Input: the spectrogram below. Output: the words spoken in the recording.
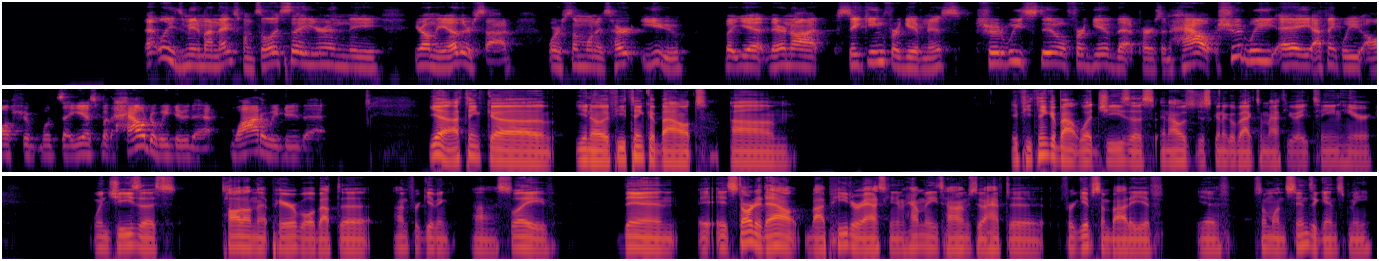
That leads me to my next one. So let's say you're in the you're on the other side where someone has hurt you but yet they're not seeking forgiveness. Should we still forgive that person? How should we a i think we all should would say yes but how do we do that? Why do we do that? Yeah i think uh you know if you think about um if you think about what Jesus, and I was just going to go back to Matthew 18 here, when Jesus taught on that parable about the unforgiving uh, slave, then it, it started out by Peter asking him, "How many times do I have to forgive somebody if if someone sins against me?"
